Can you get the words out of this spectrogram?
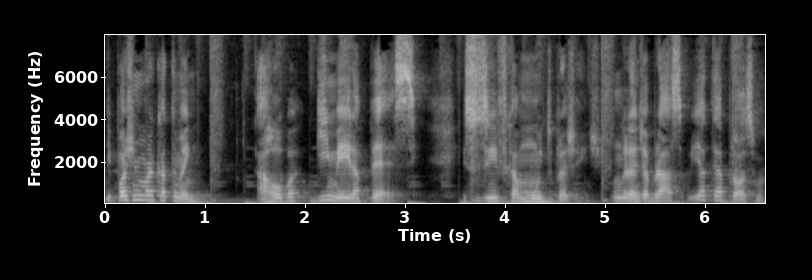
E pode me marcar também, arroba Guimeira PS. Isso significa muito pra gente. Um grande abraço e até a próxima.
